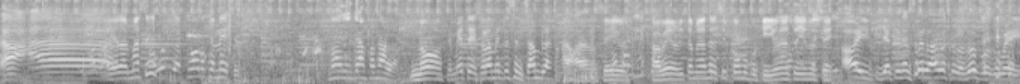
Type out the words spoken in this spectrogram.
Ah, ¿Vaya a dar más? eh? Uy, aquí no se mete. No hay en gran para nada. no, se mete, solamente se ensambla. Ah, no sé. yo- A ver, ahorita me vas a decir cómo, porque yo la neta yo no sé. Ay, ya tiene anzuelo, aguas con los ojos, güey.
